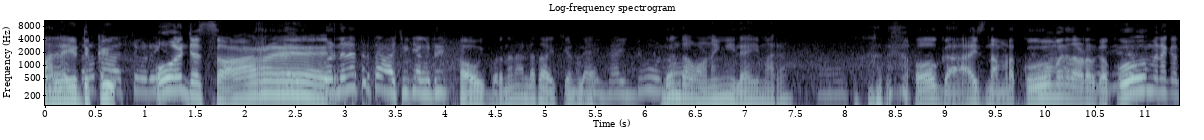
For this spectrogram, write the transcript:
മലയിടുക്ക് ഓ എന്റെ സാറേ. ഓ ഇവിടെ നല്ല താഴ്ചയാണല്ലേ? ഇതെന്താ ഉണങ്ങിയില്ല ഈ മരം? ഓ ഗായ്സ് നമ്മുടെ കൂമന് അവിടെ കൂമനൊക്കെ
